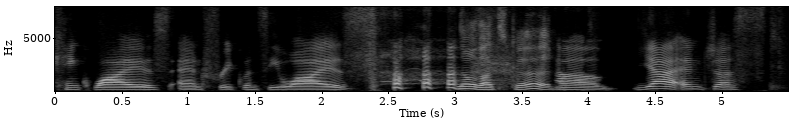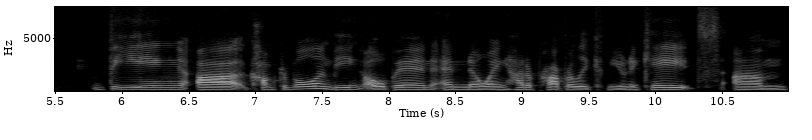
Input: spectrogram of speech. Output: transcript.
kink wise and frequency wise No, that's good. um yeah and just being uh comfortable and being open and knowing how to properly communicate um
